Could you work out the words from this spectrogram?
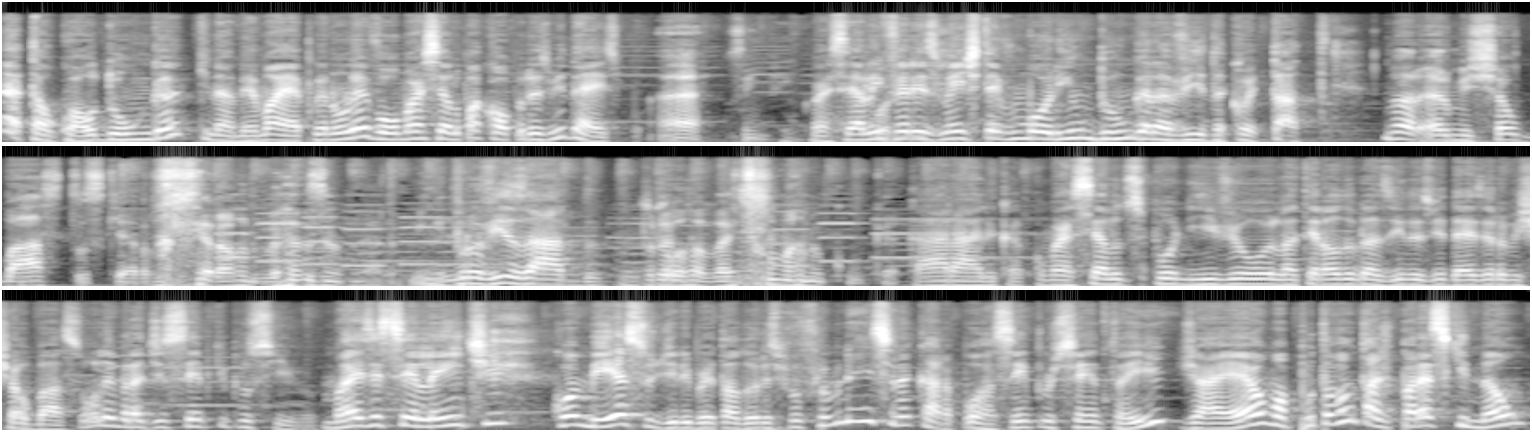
É tal qual o Dunga, que na mesma época não levou o Marcelo pra Copa 2010, pô. É, sim. O Marcelo, infelizmente, teve Mourinho Dunga na vida, coitado. Não, era, o Michel Bastos, que era o lateral do Brasil. né? Improvisado. Impro- Porra, vai tomar no cu, cara. Caralho, cara. Com o Marcelo disponível, lateral do Brasil em 2010 era o Michel Bastos. Vamos lembrar disso sempre que possível. Mas excelente começo de Libertadores pro Fluminense, né, cara? Porra, 100% aí já é uma puta vantagem. Parece que não,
